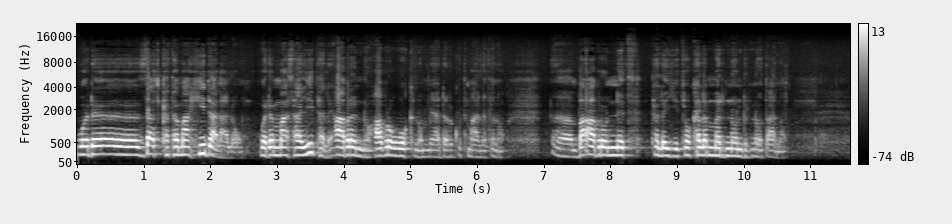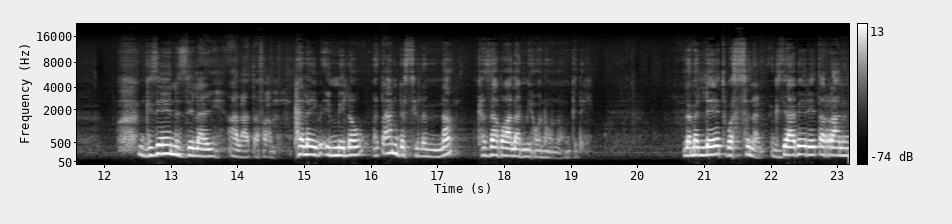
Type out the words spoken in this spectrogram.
ወደዛች ከተማ ሂድ አላለውም። ወደ ማሳይ ተለይ። አብረን ነው አብሮ walk ነው የሚያደርጉት ማለት ነው። በአብሮነት ተለይቶ ከለመድነው እንድንወጣ ነው። ጊዜን እዚህ ላይ አላጠፋም። ተለይ የሚለው በጣም ደስ ይለንና ከዛ በኋላ የሚሆነው ነው እንግዲህ ለመለየት ወስነን እግዚአብሔር የጠራንን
